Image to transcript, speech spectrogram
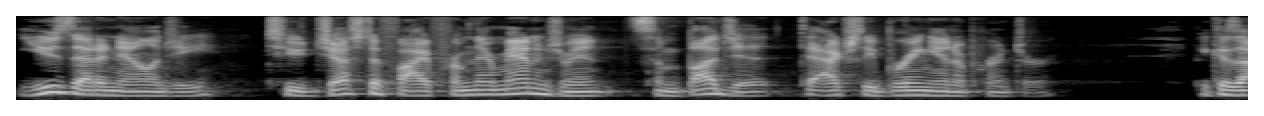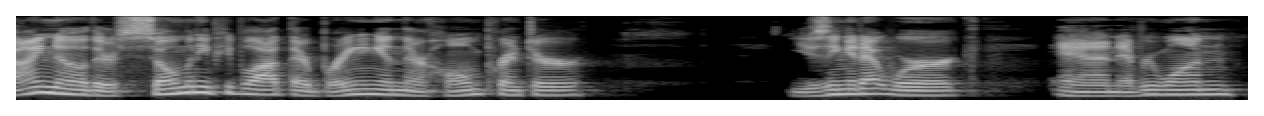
use that analogy to justify from their management some budget to actually bring in a printer. Because I know there's so many people out there bringing in their home printer, using it at work, and everyone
